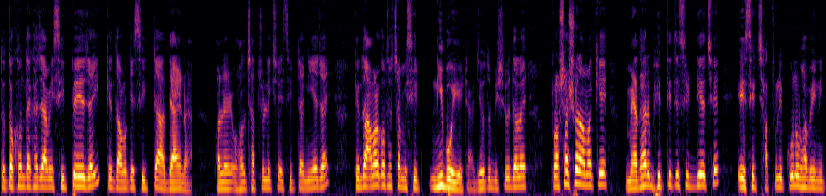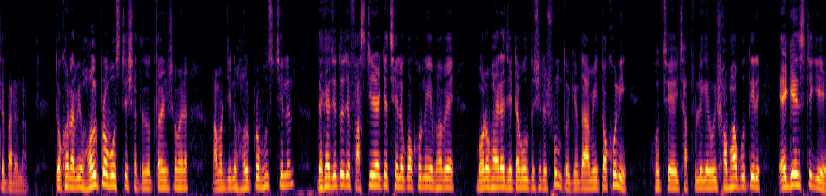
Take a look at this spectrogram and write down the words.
তো তখন দেখা যায় আমি সিট পেয়ে যাই, কিন্তু আমাকে সিটটা দেয় না। হলের হল ছাত্রলীগ সেই সিটটা নিয়ে যায়। কিন্তু আমার কথা হচ্ছে আমি সিট নিবই এটা। যেহেতু বিশ্ববিদ্যালয় প্রশাসন আমাকে মেধার ভিত্তিতে সিট দিয়েছে, এই সিট ছাত্রলীগ কোনোভাবেই নিতে পারে না। তখন আমি হল প্রভোস্টের সাথে, তৎকালীন সময় আমার যিনি হল প্রভোস্ট ছিলেন, দেখা যেত যে ফার্স্ট ইয়ার একটা ছেলে কখনোই এভাবে বড় ভাইরা যেটা বলতো সেটা শুনতো। কিন্তু আমি তখনই হচ্ছে এই ছাত্রলীগের ওই সভাপতির এগেনস্টে গিয়ে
